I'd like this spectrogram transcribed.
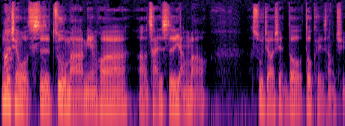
目前我是苎麻、棉花啊、蚕丝、羊毛。塑胶线都都可以上去，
